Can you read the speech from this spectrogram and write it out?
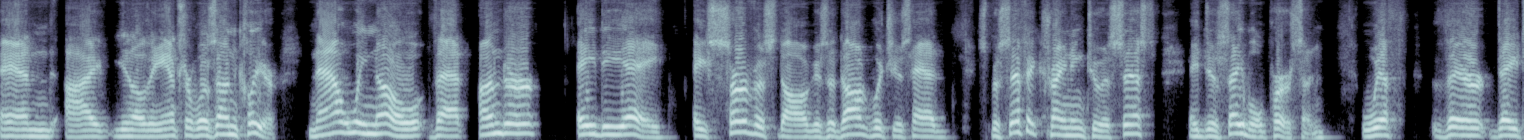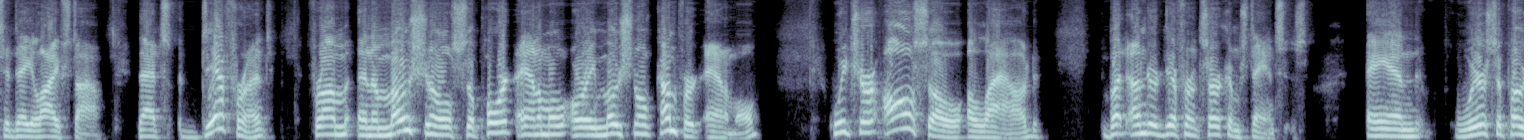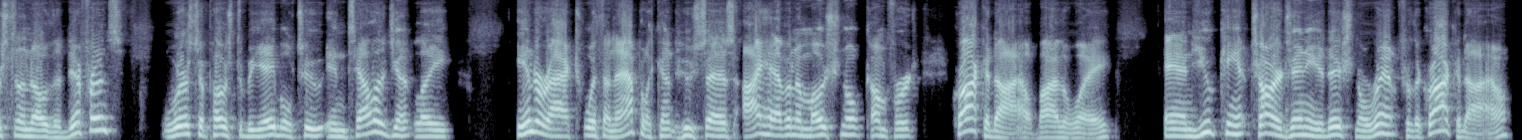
And I, you know, the answer was unclear. Now we know that under ADA, a service dog is a dog which has had specific training to assist a disabled person with their day-to-day lifestyle. That's different from an emotional support animal or emotional comfort animal, which are also allowed, but under different circumstances. And we're supposed to know the difference. We're supposed to be able to intelligently interact with an applicant who says, I have an emotional comfort crocodile, by the way, and you can't charge any additional rent for the crocodile.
